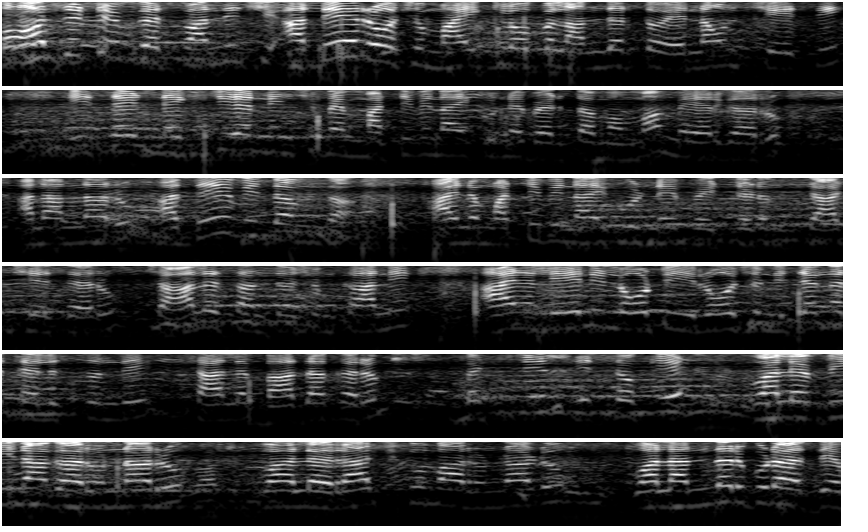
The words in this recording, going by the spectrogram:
పాజిటివ్గా స్పందించి అదే రోజు మైక్ లోపల అందరితో అనౌన్స్ చేసి ఈ సెడ్ నెక్స్ట్ ఇయర్ నుంచి మేము మట్టి వినాయకుడినే పెడతామమ్మా మేయర్ గారు అని అన్నారు. అదే విధంగా ఆయన మట్టి వినాయకుడినే పెట్టడం స్టార్ట్ చేశారు. చాలా సంతోషం. కానీ ఆయన లేని లోటు ఈ రోజు నిజంగా తెలుస్తుంది. చాలా బాధాకరం. బట్ స్టిల్ ఇట్స్ ఓకే వాళ్ళ వీణా గారు ఉన్నారు. వాళ్ళ రాజ్ కుమార్ ఉన్నాడు. వాళ్ళందరూ కూడా దే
